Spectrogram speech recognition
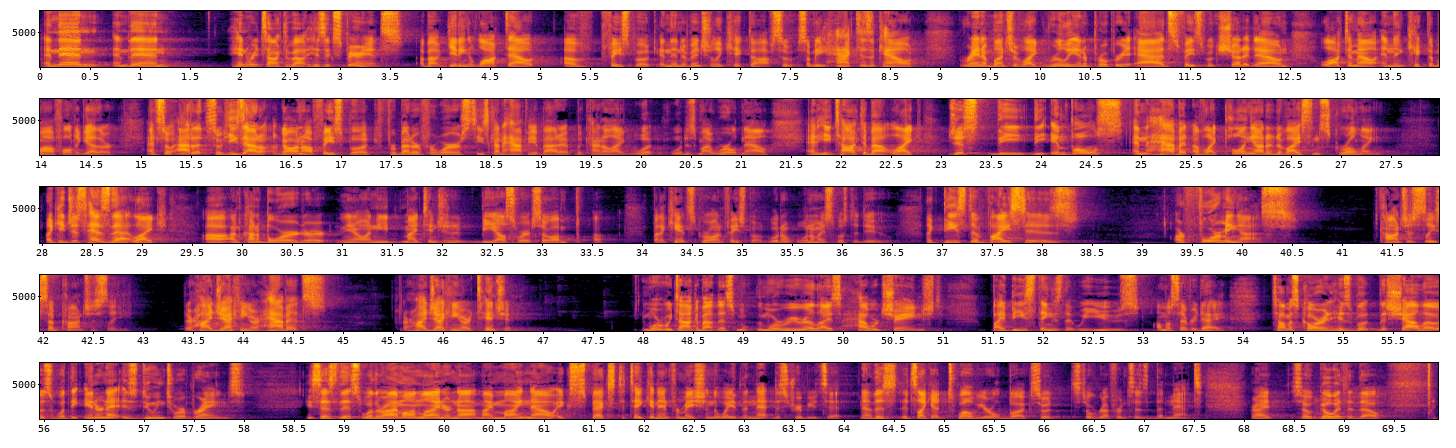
And then, and then Henry talked about his experience about getting locked out of Facebook and then eventually kicked off. So somebody hacked his account ran a bunch of like really inappropriate ads. Facebook shut it down, locked him out, and then kicked him off altogether. And so out of, so he's out gone off Facebook for better for worse. He's kind of happy about it, but kind of like what what is my world now? And he talked about like just the the impulse and the habit of like pulling out a device and scrolling. Like he just has that like uh, I'm kind of bored or you know I need my attention to be elsewhere, so I'm. Uh, but I can't scroll on Facebook. What, what am I supposed to do? Like these devices are forming us consciously, subconsciously. They're hijacking our habits, they're hijacking our attention. The more we talk about this, the more we realize how we're changed by these things that we use almost every day. Thomas Carr, in his book, The Shallows, What the Internet is Doing to Our Brains, he says this Whether I'm online or not, my mind now expects to take in information the way the net distributes it. Now, this, it's like a 12 year old book, so it still references the net right? So go with it though.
